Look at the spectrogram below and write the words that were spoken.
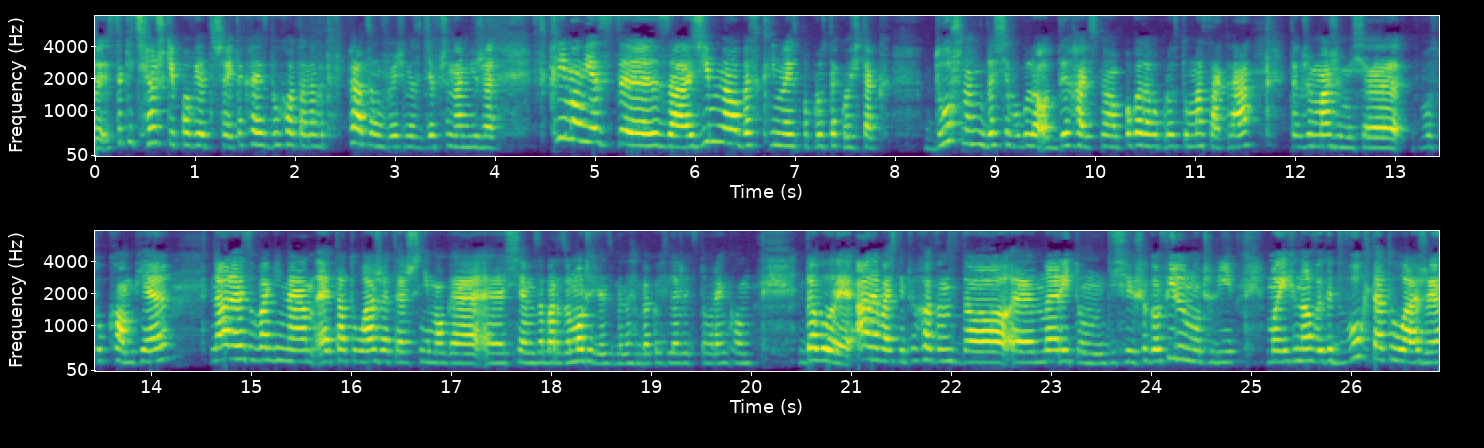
yy, jest takie ciężkie powietrze i taka jest duchota, nawet w pracy mówiliśmy z dziewczynami, że z klimą jest yy, za zimno, bez klimy jest po prostu jakoś tak duszno, nie da się w ogóle oddychać, no pogoda po prostu masakra, także marzy mi się po prostu kąpiel. No ale z uwagi na e, tatuaże też nie mogę e, się za bardzo moczyć, więc będę chyba jakoś leżeć z tą ręką do góry. Ale właśnie przechodząc do e, meritum dzisiejszego filmu, czyli moich nowych dwóch tatuaży.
